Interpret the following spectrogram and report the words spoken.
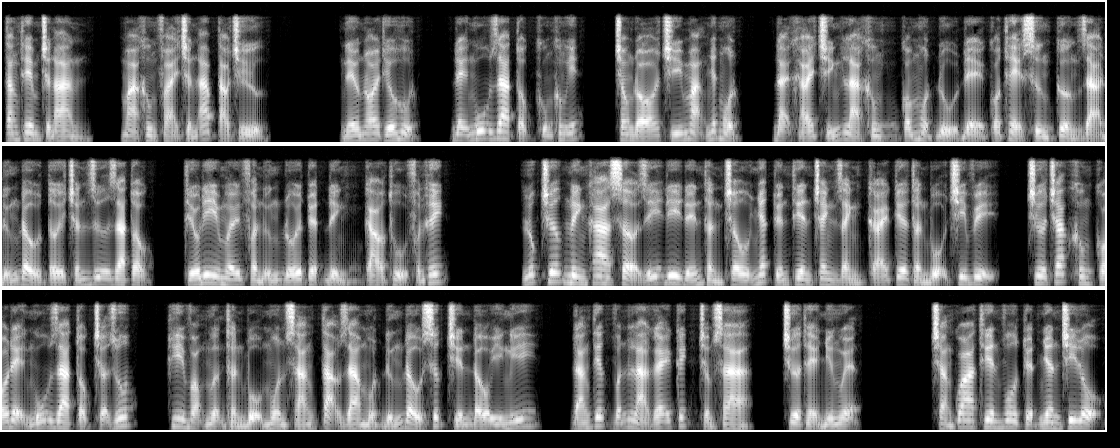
tăng thêm trấn an, mà không phải trấn áp tào trừ. Nếu nói thiếu hụt, đệ ngũ gia tộc cũng không ít, trong đó trí mạng nhất một, đại khái chính là không có một đủ để có thể xưng cường giả đứng đầu tới chấn giữ gia tộc, thiếu đi mấy phần ứng đối tuyệt đỉnh cao thủ phân khích. Lúc trước ninh kha sở dĩ đi đến thần châu nhất tuyến tiên tranh giành cái kia thần bộ chi vị, chưa chắc không có đệ ngũ gia tộc trợ giúp, hy vọng mượn thần bộ môn sáng tạo ra một đứng đầu sức chiến đấu ý nghĩ, đáng tiếc vẫn là gãy kích trầm xa, chưa thể như nguyện. Chẳng qua thiên vô tuyệt nhân chi lộ,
